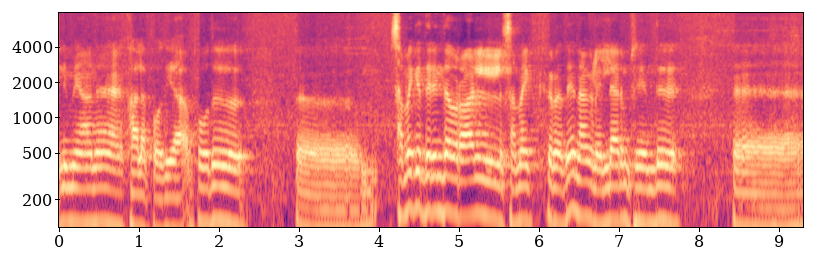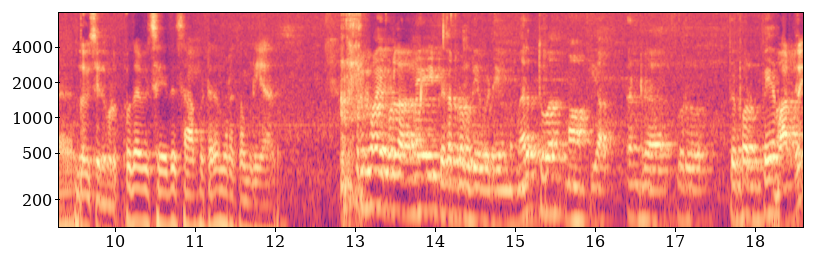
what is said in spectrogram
இனிமையான காலப்பகுதியா? அப்போது சமைக்க தெரிந்த ஒரு ஆள் சமைக்கிறது நாங்கள் எல்லாரும் சேர்ந்து உதவி செய்து கொடுக்கும் உதவி செய்து சாப்பிட்டதை மறக்க முடியாது. குறிப்பாக இப்பொழுது அண்மையில் பேசப்படக்கூடிய விடயம் மருத்துவ மாஃபியா என்ற ஒரு பெப்பர் பெயர் வார்த்தை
